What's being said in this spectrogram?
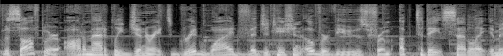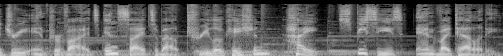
The software automatically generates grid wide vegetation overviews from up to date satellite imagery and provides insights about tree location, height, species, and vitality.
